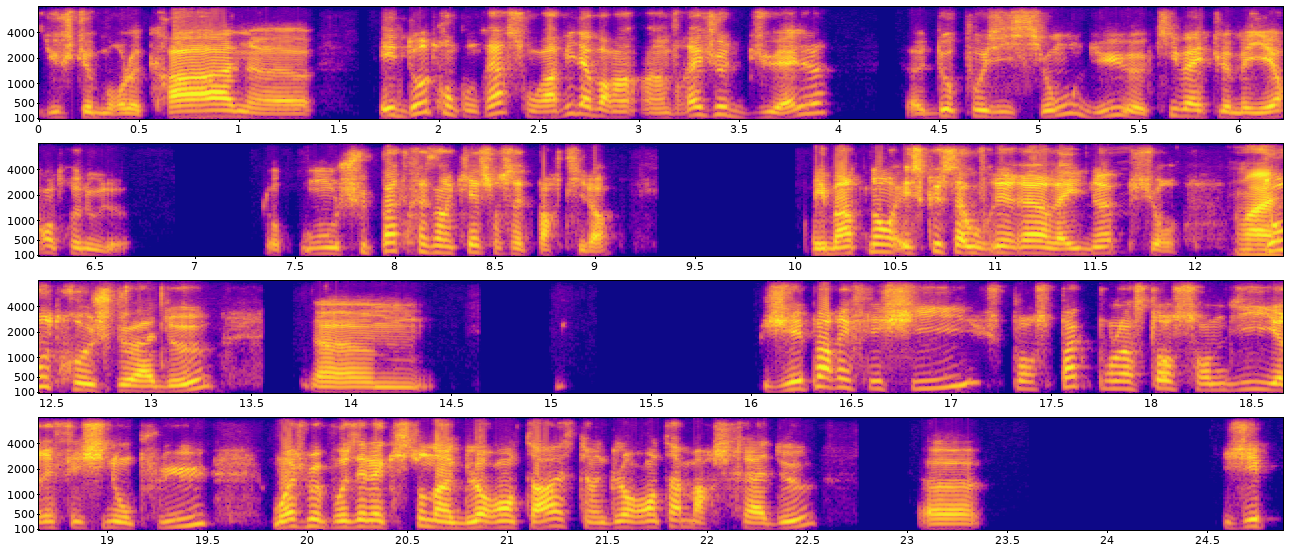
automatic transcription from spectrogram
du je te le crâne. Et d'autres, au contraire, sont ravis d'avoir un, vrai jeu de duel, d'opposition, du qui va être le meilleur entre nous deux. Donc, je ne suis pas très inquiet sur cette partie-là. Et maintenant, est-ce que ça ouvrirait un line-up sur d'autres jeux à deux? J'y ai pas réfléchi. Je pense pas que pour l'instant Sandy y réfléchit non plus. Moi, je me posais la question d'un Gloranta. Est-ce qu'un Gloranta marcherait à deux? Euh, J'ai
